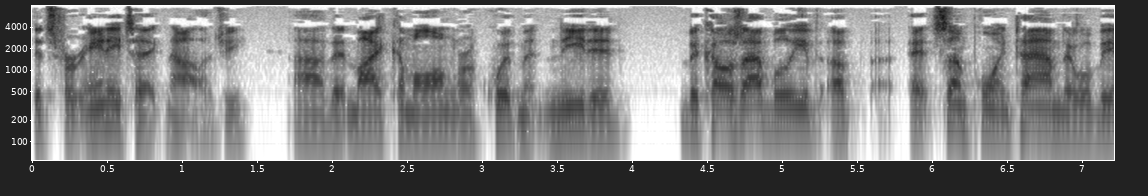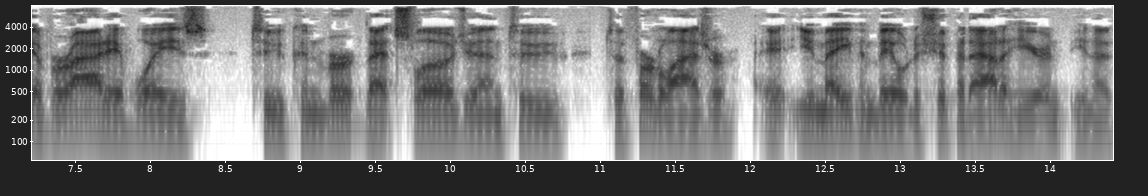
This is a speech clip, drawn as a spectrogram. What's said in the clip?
it's for any technology, uh, that might come along or equipment needed because I believe uh, at some point in time there will be a variety of ways to convert that sludge into to fertilizer. It, you may even be able to ship it out of here. And you know,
